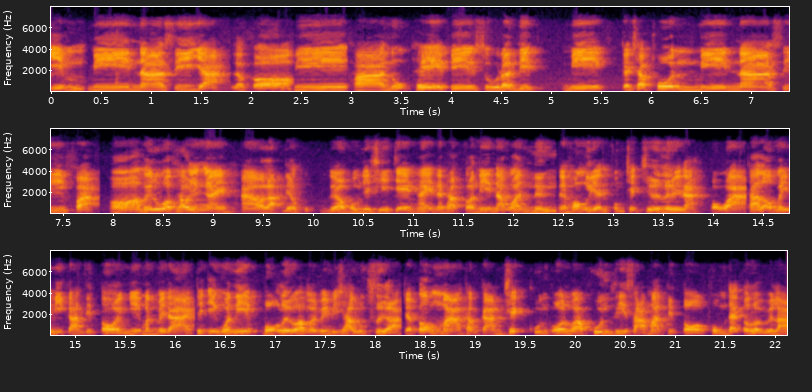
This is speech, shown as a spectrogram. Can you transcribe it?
กิม มีนาซียะ แล้วก็มีพานุเทพมีสุรดิต มีกระชพล มีนาซีฟะอ๋อ ไม่รู้ว่าเข้ายังไง อ้าวละเดี๋ยว เดี๋ยวผมจะชี้แจงให้นะครับ ตอนนี้นับว่าหนึ่งในห้องเรียนผมเช็คชื่อเลยนะ เพราะว่าถ้าเราไม่มีการติดต่ออย่างนี้มันไม่ได้ ที่จริงวันนี้บอกเลยว่ามันเป็นวิชาลูกเสือ จะต้องมาทำการเช็คคุณก่อนว่าคุณที่สามารถติดต่อ ผมได้ตลอดเวลา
